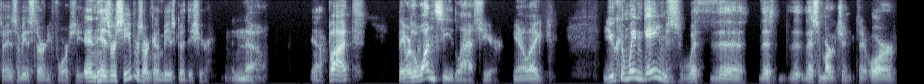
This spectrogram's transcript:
So, this will be his 34 season. And his receivers aren't going to be as good this year. No. Yeah. But they were the one seed last year. You know, like you can win games with the this this merchant or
